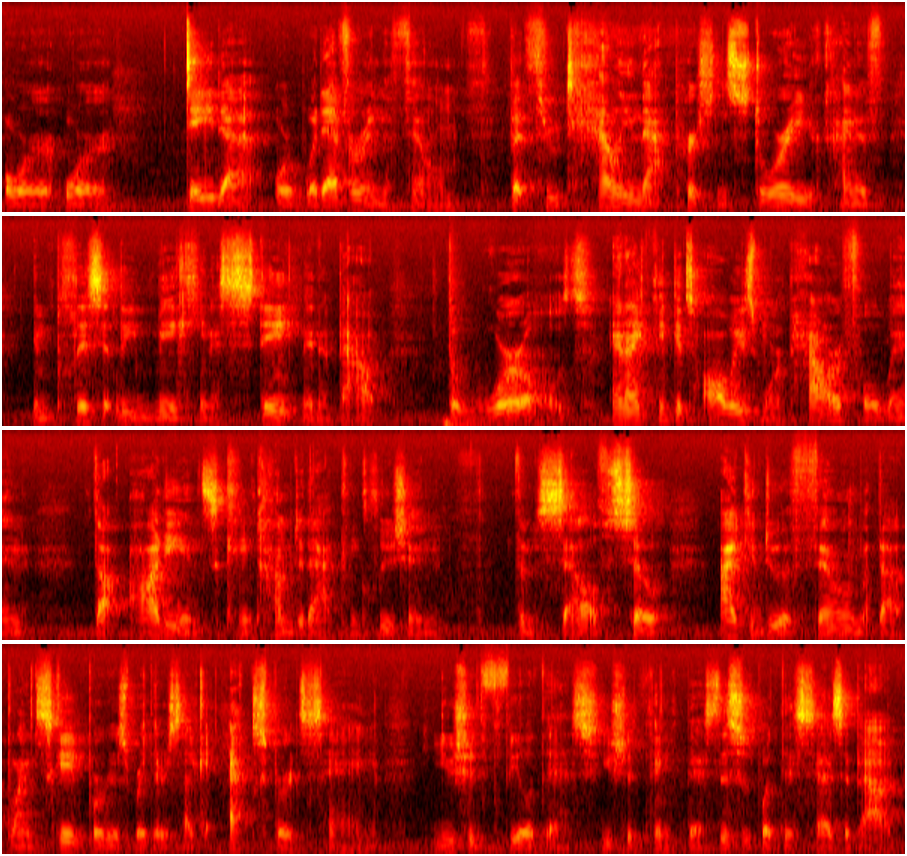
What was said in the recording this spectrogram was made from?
or or data or whatever in the film but through telling that person's story you're kind of implicitly making a statement about the world. And i think it's always more powerful when the audience can come to that conclusion themselves. So i could do a film about blind skateboarders where there's like experts saying you should feel this you should think this. This is what this says about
